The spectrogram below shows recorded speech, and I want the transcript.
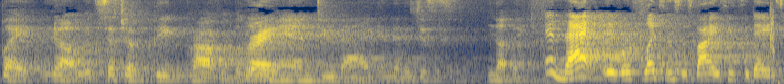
But no, it's such a big problem. But let Right. a man do that, and then it's just nothing. And that it reflects in society today. It's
